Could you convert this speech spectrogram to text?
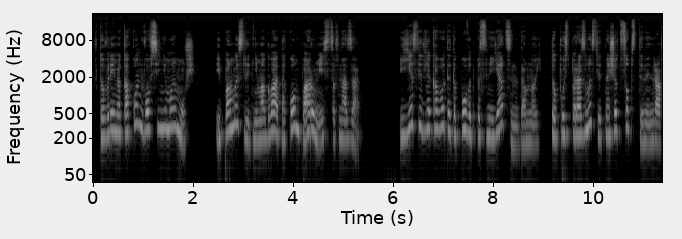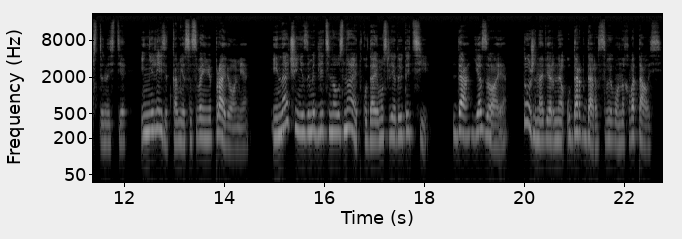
в то время как он вовсе не мой муж, и помыслить не могла о таком пару месяцев назад. И если для кого-то это повод посмеяться надо мной, то пусть поразмыслит насчет собственной нравственности и не лезет ко мне со своими правилами. Иначе незамедлительно узнает, куда ему следует идти. Да, я злая. Тоже, наверное, у Даркдара своего нахваталась.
